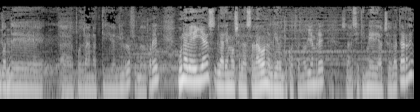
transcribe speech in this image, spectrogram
donde eh, podrán adquirir el libro firmado por él. Una de ellas la haremos en la Salaón el día 24 de noviembre, a las siete y media, 8 de la tarde,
